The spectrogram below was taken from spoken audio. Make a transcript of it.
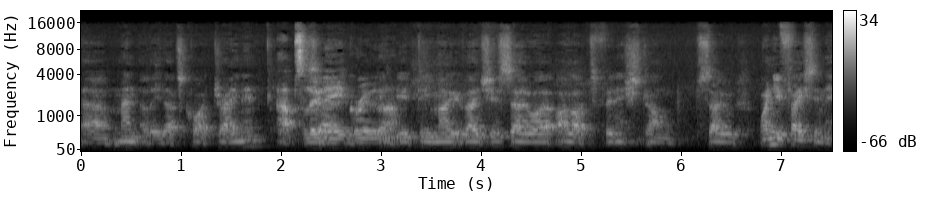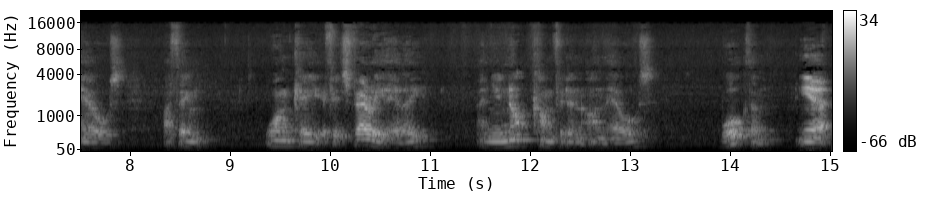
uh, mentally that's quite draining. Absolutely So agree with it, that. It demotivates you, so I, I like to finish strong. So when you're facing hills, I think one key, if it's very hilly and you're not confident on hills, walk them. Yeah,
